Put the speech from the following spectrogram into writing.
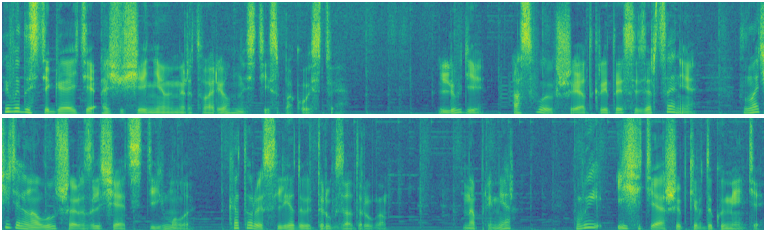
и вы достигаете ощущения умиротворенности и спокойствия. Люди, освоившие открытое созерцание, значительно лучше различают стимулы, которые следуют друг за другом. Например, вы ищете ошибки в документе.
